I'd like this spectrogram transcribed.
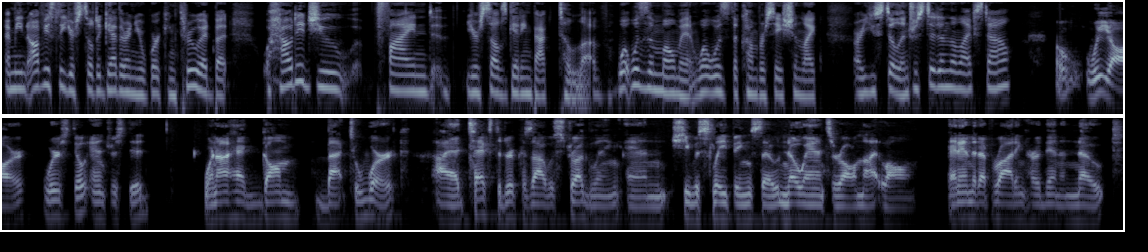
I mean, obviously you're still together and you're working through it, but how did you find yourselves getting back to love? What was the moment? What was the conversation like? Are you still interested in the lifestyle? Oh, we are. We're still interested. When I had gone back to work, I had texted her because I was struggling and she was sleeping, so no answer all night long. And ended up writing her then a note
